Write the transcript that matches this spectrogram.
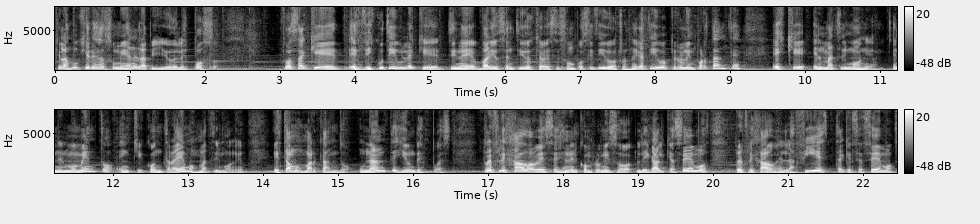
que las mujeres asumían el apellido del esposo. Cosa que es discutible, que tiene varios sentidos que a veces son positivos, otros negativos, pero lo importante es que el matrimonio, en el momento en que contraemos matrimonio, estamos marcando un antes y un después reflejado a veces en el compromiso legal que hacemos, reflejados en la fiesta que se hacemos,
